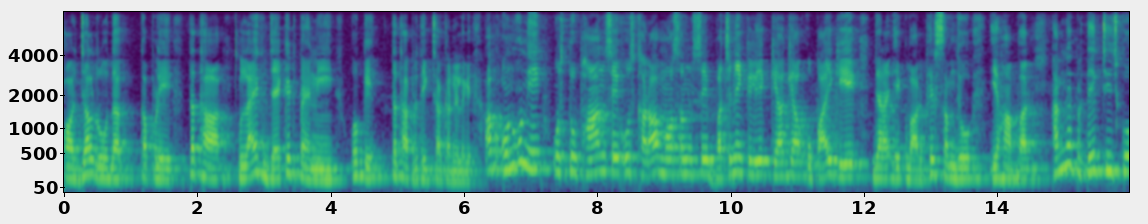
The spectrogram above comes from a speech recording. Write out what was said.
और जल रोधक कपड़े तथा लाइफ जैकेट पहनी ओके तथा प्रतीक्षा करने लगे। अब उन्होंने उस तूफ़ान से, उस ख़राब मौसम से बचने के लिए क्या क्या उपाय किए? ज़रा एक बार फिर समझो। यहाँ पर हमने प्रत्येक चीज़ को,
